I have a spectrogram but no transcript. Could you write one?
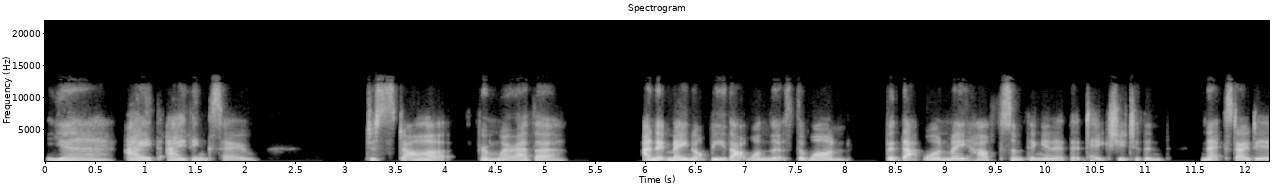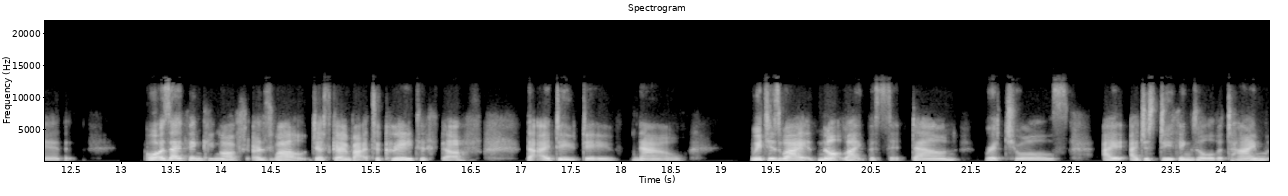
Yeah, I I think so. Just start from wherever, and it may not be that one that's the one, but that one may have something in it that takes you to the next idea that what was I thinking of as well? Just going back to creative stuff that I do do now, which is why it's not like the sit down rituals. I, I just do things all the time.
